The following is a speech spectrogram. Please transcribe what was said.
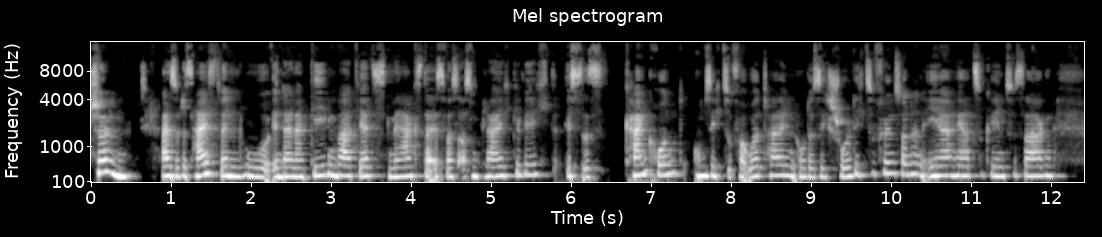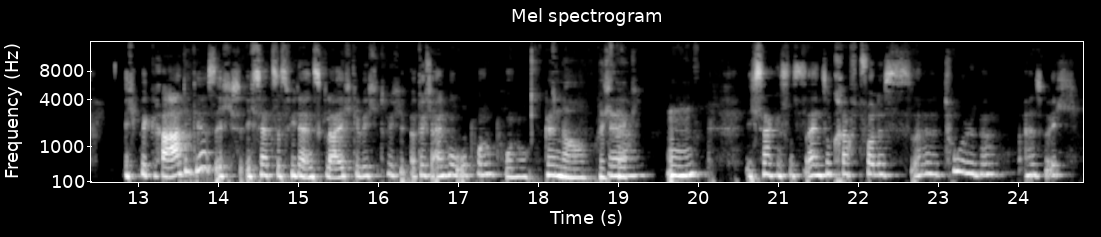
Schön. Also das heißt, wenn du in deiner Gegenwart jetzt merkst, da ist was aus dem Gleichgewicht, ist es kein Grund, um sich zu verurteilen oder sich schuldig zu fühlen, sondern eher herzugehen, zu sagen, ich begradige es, ich, ich setze es wieder ins Gleichgewicht durch, durch ein Ho'oponopono. Genau, richtig. Ja. Mhm. Ich sage, es ist ein so kraftvolles äh, Tool. Ne? Also ich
